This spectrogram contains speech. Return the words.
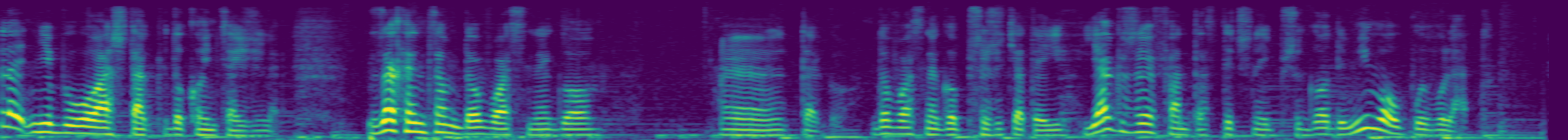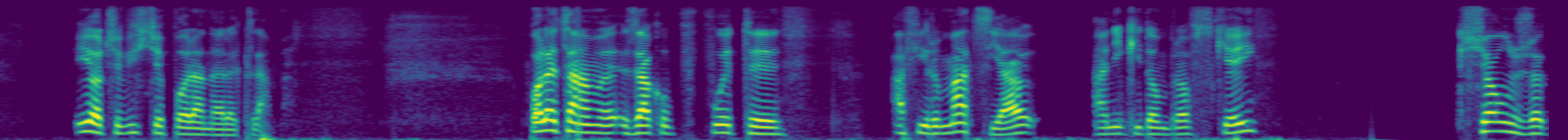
ale nie było aż tak do końca źle. Zachęcam do własnego e, tego, do własnego przeżycia tej jakże fantastycznej przygody mimo upływu lat. I oczywiście pora na reklamy. Polecam zakup płyty Afirmacja Aniki Dąbrowskiej, książek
